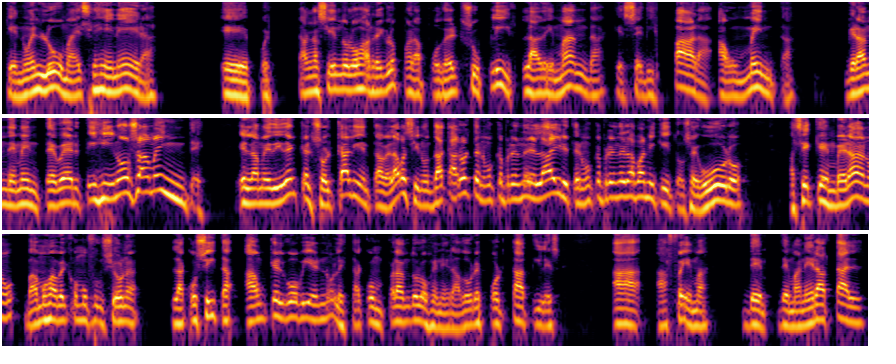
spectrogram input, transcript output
que no es Luma, es Genera, eh, pues están haciendo los arreglos para poder suplir la demanda que se dispara, aumenta grandemente, vertiginosamente, en la medida en que el sol calienta, ¿verdad? Pues si nos da calor tenemos que prender el aire, tenemos que prender el abaniquito, seguro. Así que en verano vamos a ver cómo funciona la cosita, aunque el gobierno le está comprando los generadores portátiles a, a FEMA de, de manera tal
